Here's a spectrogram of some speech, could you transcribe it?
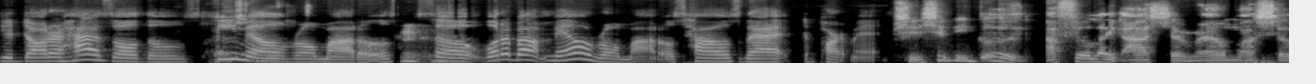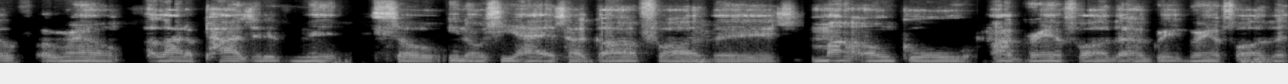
your daughter has all those female Absolutely. role models. Mm-hmm. So, what about male role models? How's that department? She should be good. I feel like I surround myself around a lot of positive men. So, you know, she has her godfathers, my uncle, my grandfather, her great grandfather,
